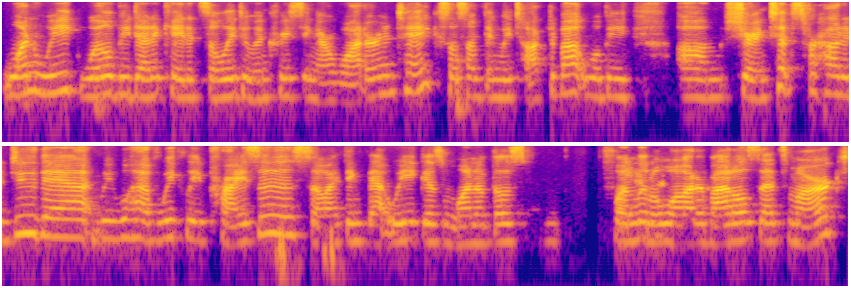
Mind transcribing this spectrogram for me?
One week will be dedicated solely to increasing our water intake. So something we talked about. We'll be um, sharing tips for how to do that. We will have weekly prizes. So I think that week is one of those fun little water bottles that's marked.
